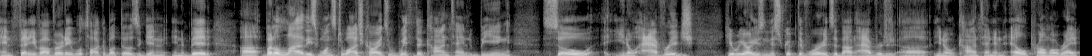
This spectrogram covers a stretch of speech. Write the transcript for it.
and Fede Valverde. We'll talk about those again in a bit. Uh, but a lot of these ones to watch cards, with the content being so, you know, average, here we are using descriptive words about average, uh, you know, content and L promo, right?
